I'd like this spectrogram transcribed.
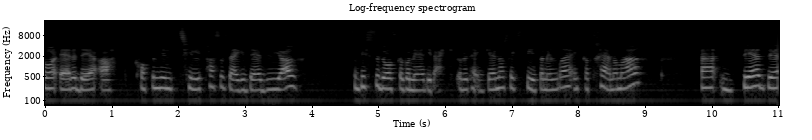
så er det det at kroppen din tilpasser seg det du gjør. Så hvis du da skal gå ned i vekt, og du tenker nå skal jeg spise mindre, jeg skal trene mer eh, Det det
